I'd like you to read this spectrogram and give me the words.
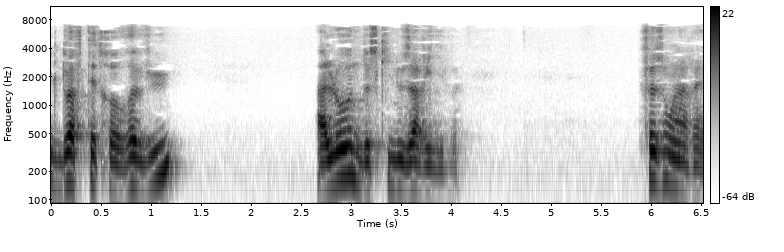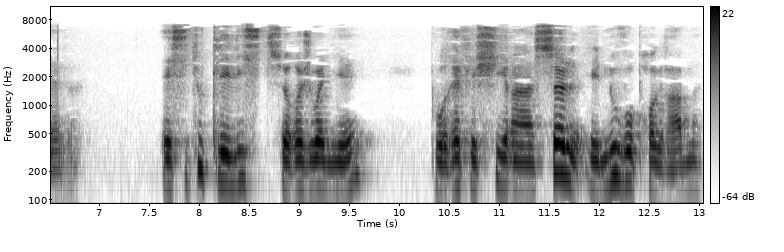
Ils doivent être revus à l'aune de ce qui nous arrive. Faisons un rêve. Et si toutes les listes se rejoignaient pour réfléchir à un seul et nouveau programme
